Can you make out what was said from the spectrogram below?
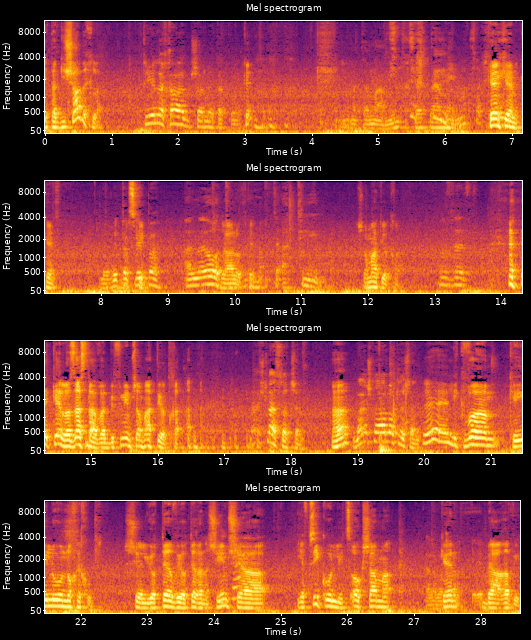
את הגישה בכלל. טיל אחד משנה את הכל. כן, אם אתה מאמין, אתה צריך לאמן. כן, כן, כן. להוריד את. הקליפה. עליות. לעלות, כן. שמעתי אותך. כן, לא זזת, אבל בפנים שמעתי אותך. מה יש לעשות שם? אה? מה יש לעלות לשם? אה, לקבוע כאילו נוכחות של יותר ויותר אנשים שיפסיקו לצעוק שם, כן. בערבית.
